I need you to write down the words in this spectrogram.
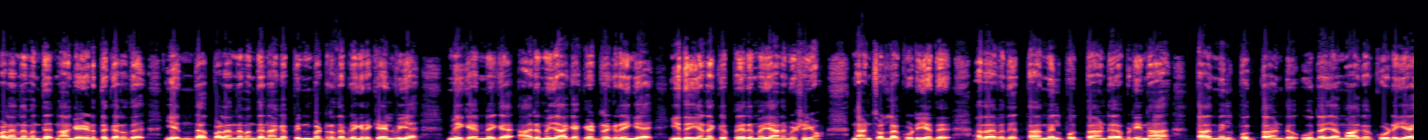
பலனை வந்து நாங்கள் எடுத்துக்கிறது? எந்த பலனை வந்து நாங்கள் பின்பற்றுறது அப்படிங்கிற கேள்வியை மிக மிக அருமையாக கேட்டிருக்கிறீங்க. இது எனக்கு பெருமையான விஷயம். நான் சொல்லக்கூடியது அதாவது தமிழ் புத்தாண்டு அப்படின்னா தமிழ் புத்தாண்டு உதயமாகக்கூடிய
